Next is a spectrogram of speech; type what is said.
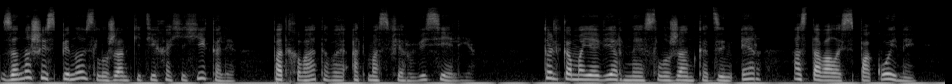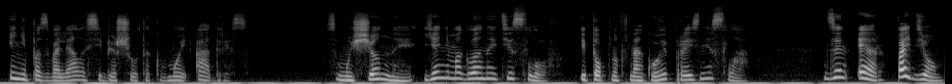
За нашей спиной служанки тихо хихикали, подхватывая атмосферу веселья. Только моя верная служанка Цзинь-Эр оставалась спокойной и не позволяла себе шуток в мой адрес. Смущенная, я не могла найти слов – и, топнув ногой, произнесла. «Дзин-Эр, пойдем,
